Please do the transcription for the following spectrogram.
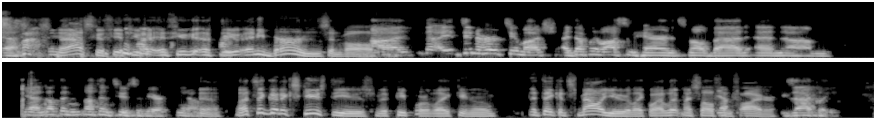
Yeah. I was going to ask if, if you if you if you any burns involved. Uh, no, it didn't hurt too much. I definitely lost some hair and it smelled bad. And um, yeah, nothing, nothing too severe. You know. Yeah, that's a good excuse to use if people are like, you know, if they could smell you, like, well, I lit myself on Yep. fire. Exactly.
